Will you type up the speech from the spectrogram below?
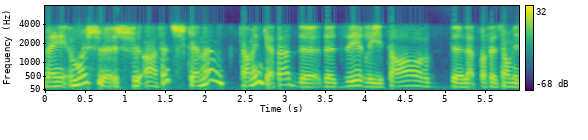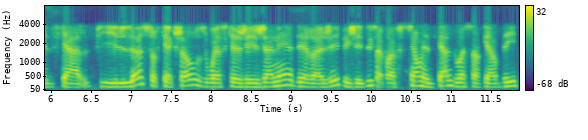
Ben moi, je, en fait, je suis quand même, quand même capable de, de dire les torts de la profession médicale. Puis là, sur quelque chose où est-ce que j'ai jamais dérogé, puis que j'ai dit que la profession médicale doit se regarder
